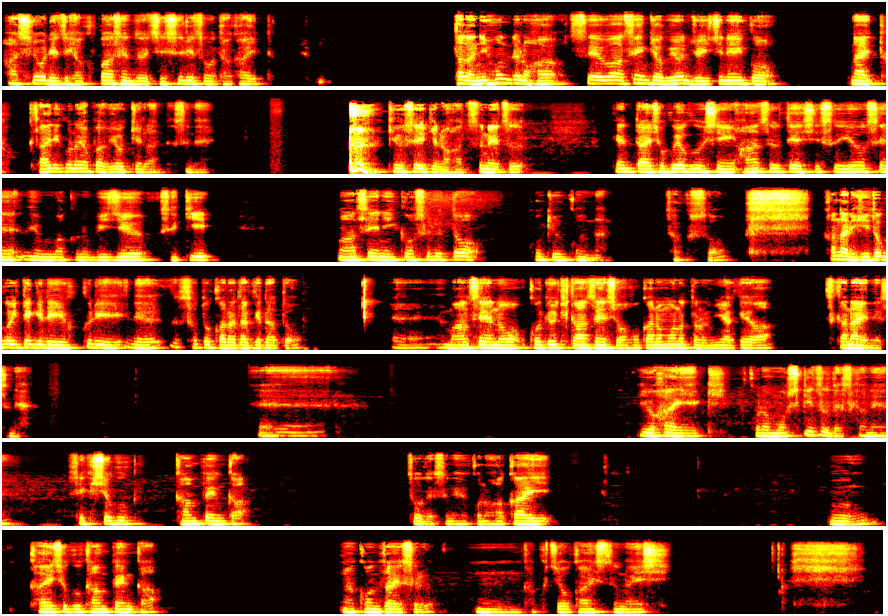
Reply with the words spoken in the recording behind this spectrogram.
発症率100%で致死率も高い。ただ日本での発生は1941年以降ないと。大陸のやっぱり病気なんですね。急性期の発熱、検体食欲不振、半数停止、水溶性粘膜の微重、咳、慢性に移行すると呼吸困難、錯綜。かなり人食い的でゆっくりで外からだけだと、えー、慢性の呼吸器感染症、他のものとの見分けはつかないですね。えー、有肺液、これは模式図ですかね。赤色寒片化。そうですね。この赤い、うん、会食寒片化が混在する。うん、拡張間質の絵師。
